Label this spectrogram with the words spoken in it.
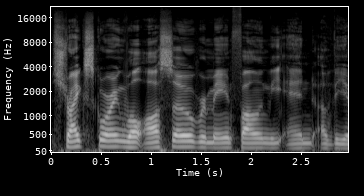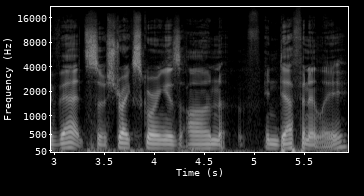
strike scoring will also remain following the end of the event so strike scoring is on indefinitely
